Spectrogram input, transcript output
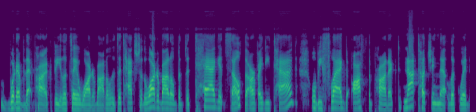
whatever that product be. Let's say a water bottle is attached to the water bottle, but the tag itself, the RFID tag, will be flagged off the product, not touching that liquid.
